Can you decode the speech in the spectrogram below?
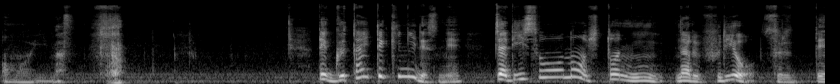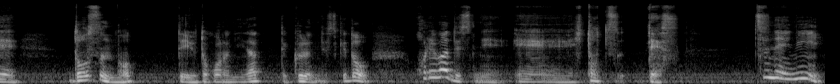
思います。で、具体的にですね、じゃあ理想の人になるふりをするって、どうすんの？っていうところになってくるんですけど、これはですね、えー、一つです。常に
